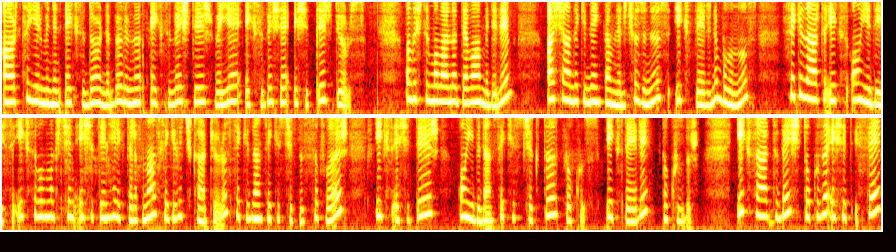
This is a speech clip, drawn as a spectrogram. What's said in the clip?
Artı 20'nin eksi 4'e bölümü eksi 5'tir ve y eksi 5'e eşittir diyoruz. Alıştırmalarla devam edelim. Aşağıdaki denklemleri çözünüz. x değerini bulunuz. 8 artı x 17 ise x'i bulmak için eşitliğin her iki tarafından 8'i çıkartıyoruz. 8'den 8 çıktı 0. x eşittir 17'den 8 çıktı 9. x değeri 9'dur. x artı 5 9'a eşit ise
